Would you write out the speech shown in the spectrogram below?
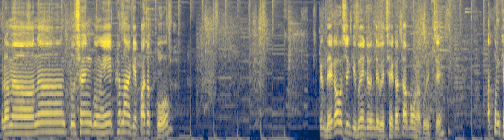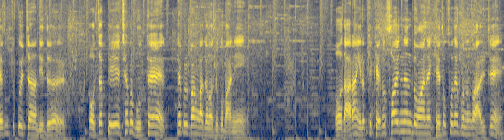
그러면은 또 쉔궁이 편하게 빠졌고 지금 내가 훨씬 기분이 좋은데 왜 제가 따봉을 하고 있지? 바텀 계속 죽고 있잖아 니들 너 어차피 채굴 못해 태블방 가져가지고 많이 너 나랑 이렇게 계속 서 있는 동안에 계속 손해보는 거 알지?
